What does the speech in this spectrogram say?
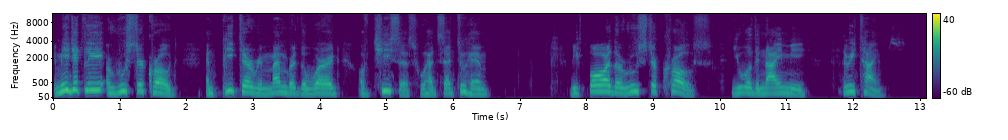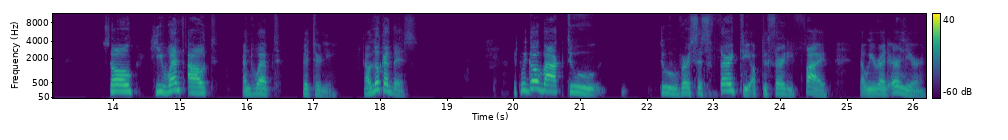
Immediately a rooster crowed, and Peter remembered the word of Jesus, who had said to him, Before the rooster crows, you will deny me three times. So he went out and wept bitterly. Now look at this. If we go back to to verses 30 up to 35 that we read earlier,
